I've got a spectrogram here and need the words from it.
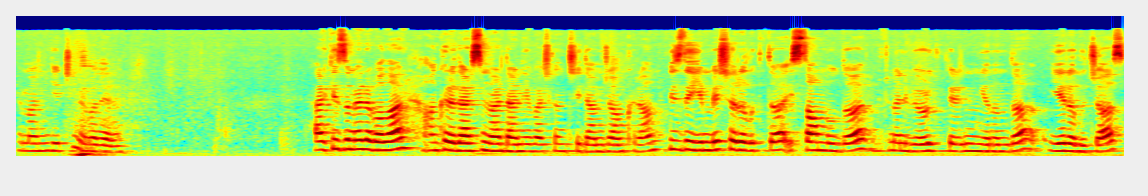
Hemen geçeyim mi Eren? Herkese merhabalar. Ankara Dersimler Derneği Başkanı Çiğdem Cankıran. Biz de 25 Aralık'ta İstanbul'da bütün Alevi örgütlerinin yanında yer alacağız.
